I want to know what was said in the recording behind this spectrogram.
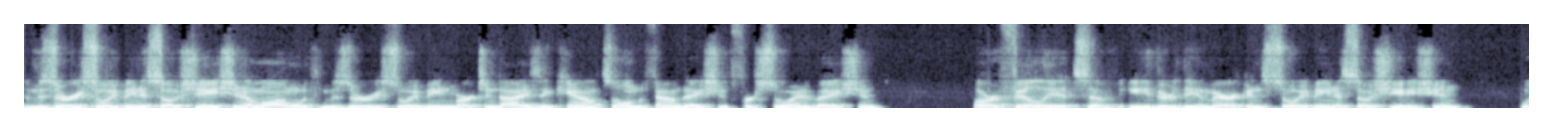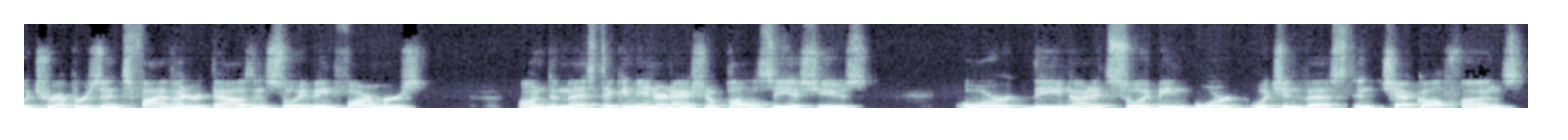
The Missouri Soybean Association, along with the Missouri Soybean Merchandising Council and the Foundation for Soy Innovation, are affiliates of either the American Soybean Association, which represents 500,000 soybean farmers on domestic and international policy issues, or the United Soybean Board, which invests in checkoff funds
